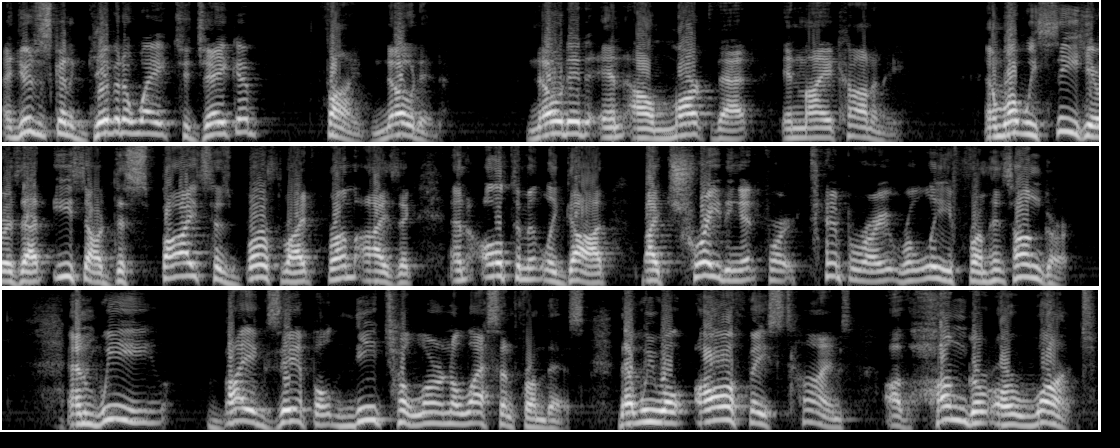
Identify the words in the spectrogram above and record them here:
and you're just going to give it away to Jacob, Fine, noted. Noted, and I'll mark that in my economy. And what we see here is that Esau despised his birthright from Isaac and ultimately God by trading it for temporary relief from his hunger. And we, by example, need to learn a lesson from this that we will all face times of hunger or want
